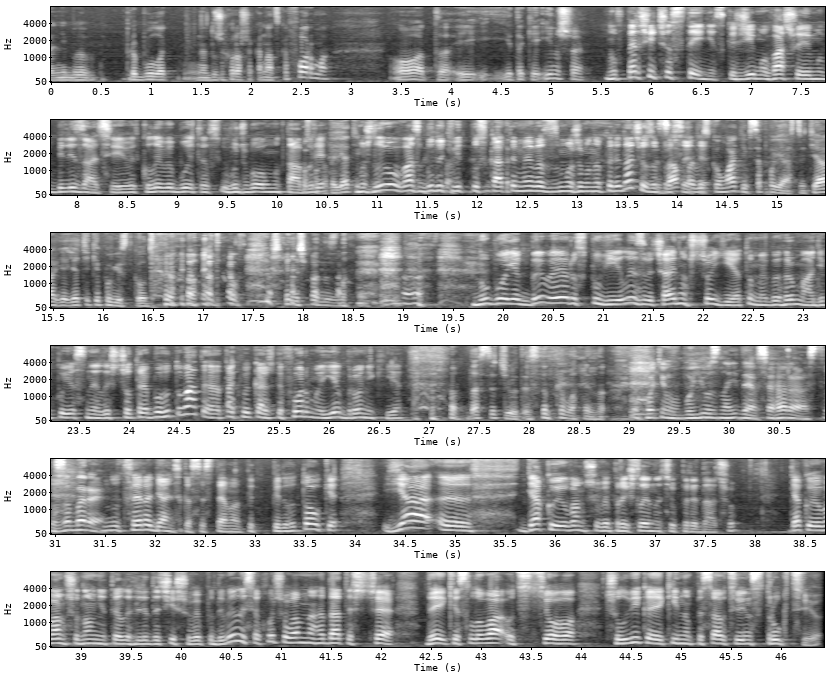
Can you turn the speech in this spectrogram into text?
ніби прибула дуже хороша канадська форма. От, і, і, таке інше. Ну, в першій частині, скажімо, вашої мобілізації, коли ви будете в учбовому таборі, Послухайте, я тільки- можливо, вас будуть відпускати. Ми вас зможемо на передачу Завтра запросити. військкоматі все пояснять. Я, я, я тільки повістку ще нічого не знаю. Ну, бо якби ви розповіли, звичайно, що є, то ми би громаді пояснили, що треба готувати. А так ви кажете, форма є, бронік є. Дасться чути, все нормально. Потім в бою знайде, все гаразд. Забере. Ну, це радянська система під, підготовки. Я е, дякую вам, що ви прийшли на цю передачу. Дякую вам, шановні телеглядачі, що ви подивилися. Хочу вам нагадати ще деякі слова от з цього чоловіка, який написав цю інструкцію.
